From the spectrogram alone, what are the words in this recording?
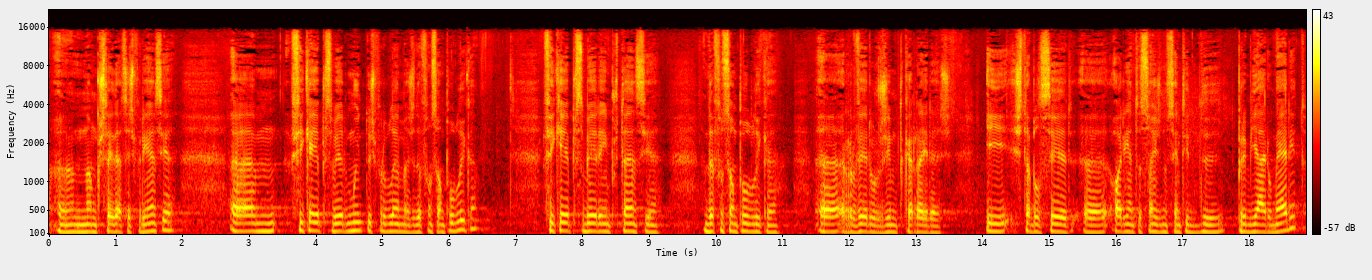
Ah, não gostei dessa experiência. Fiquei a perceber muito dos problemas da função pública. Fiquei a perceber a importância da função pública a rever o regime de carreiras e estabelecer uh, orientações no sentido de premiar o mérito.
